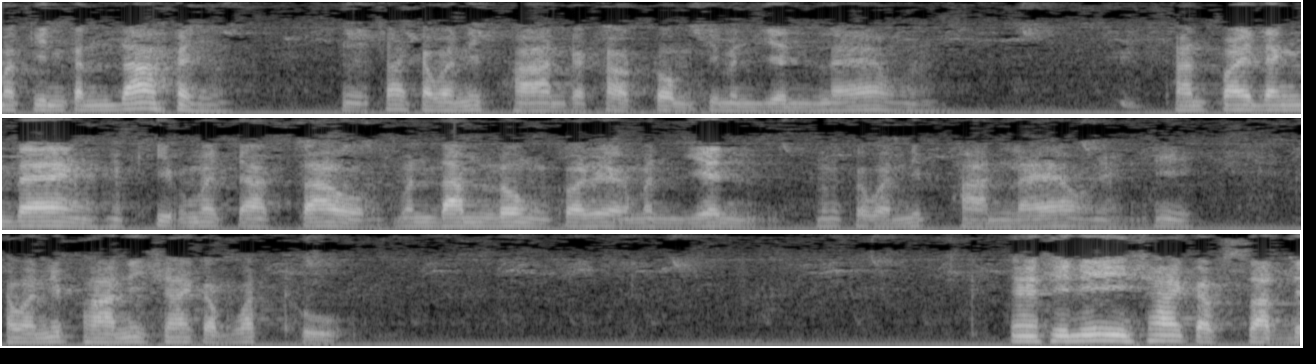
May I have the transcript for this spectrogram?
มากินกันได้ใช้คำว่านิพพานกับข้าวต้มที่มันเย็นแล้ว ทานไฟแดงๆคีบออกมาจากเตามันดำลงก็เรียกมันเย็น มันก็ว่านิพพานแล้วนี่คำว่านิพพานนี่ใช้กับวัตถุทีนี้ใช้กับสัตว์เด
